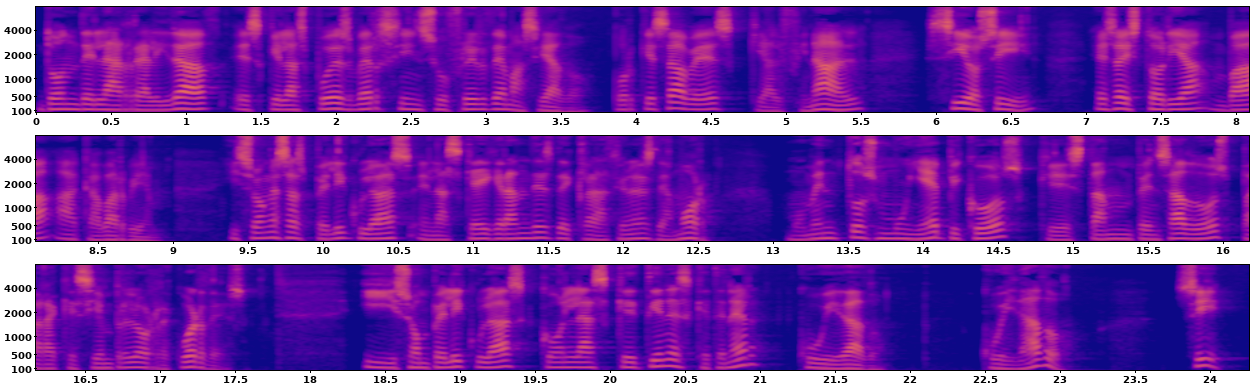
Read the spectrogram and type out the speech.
donde la realidad es que las puedes ver sin sufrir demasiado, porque sabes que al final, sí o sí, esa historia va a acabar bien. Y son esas películas en las que hay grandes declaraciones de amor, momentos muy épicos que están pensados para que siempre los recuerdes. Y son películas con las que tienes que tener cuidado. Cuidado. Sí,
